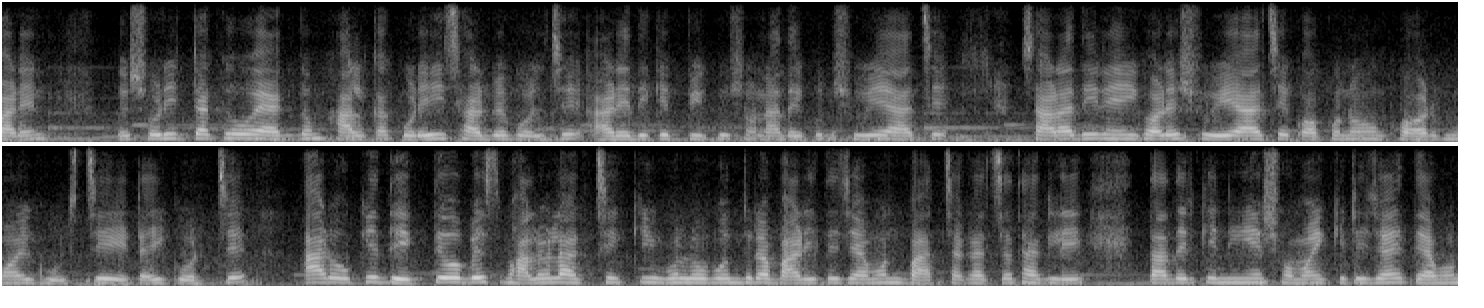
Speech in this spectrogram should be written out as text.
পারেন। তো শরীরটাকেও একদম হালকা করেই ছাড়বে বলছে। আর এদিকে পিকু সোনা দেখুন শুয়ে আছে। সারাদিন এই ঘরে শুয়ে আছে, কখনো ঘরময় ঘুরছে, এটাই করছে। আর ওকে দেখতেও বেশ ভালো লাগছে। কি বলব বন্ধুরা, বাড়িতে যেমন বাচ্চা কাচ্চা থাকলে তাদেরকে নিয়ে সময় কেটে যায়, তেমন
